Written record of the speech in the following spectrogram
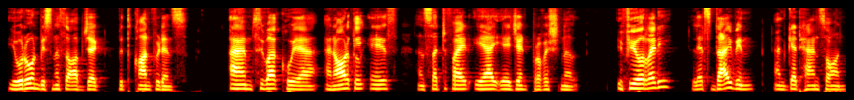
your own business object with confidence. I am Siva Koya, an Oracle ACE and certified AI agent professional. If you are ready, let's dive in and get hands-on.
